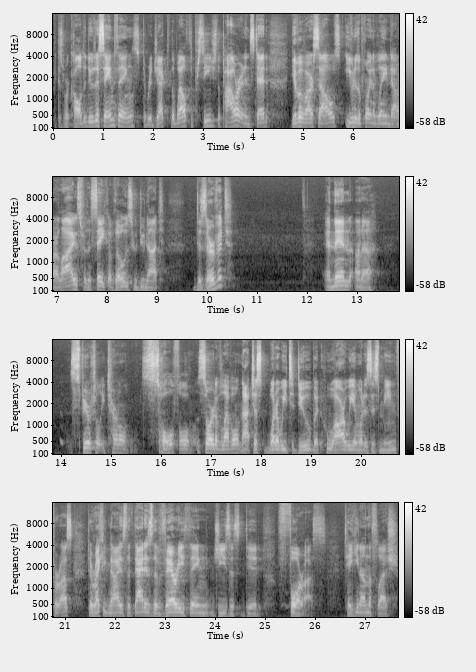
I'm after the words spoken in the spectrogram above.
because we're called to do the same things to reject the wealth, the prestige, the power, and instead give of ourselves, even to the point of laying down our lives for the sake of those who do not deserve it. And then on a spiritual, eternal, soulful sort of level, not just what are we to do, but who are we and what does this mean for us, to recognize that that is the very thing Jesus did for us, taking on the flesh,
